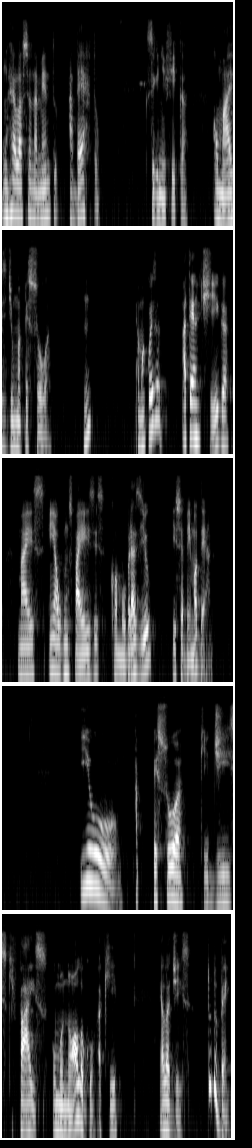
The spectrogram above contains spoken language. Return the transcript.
um relacionamento aberto, que significa com mais de uma pessoa. Hum? É uma coisa até antiga, mas em alguns países, como o Brasil, isso é bem moderno. E o pessoa que diz, que faz o monólogo aqui, ela diz: tudo bem,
